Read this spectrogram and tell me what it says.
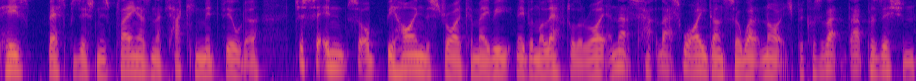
his best position is playing as an attacking midfielder, just sitting sort of behind the striker, maybe maybe on the left or the right, and that's that's why he done so well at Norwich because of that that position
